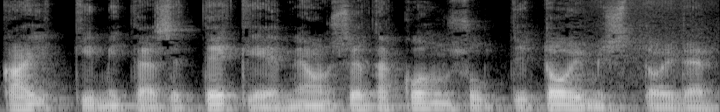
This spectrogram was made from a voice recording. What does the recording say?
kaikki, mitä se tekee, ne on sieltä konsulttitoimistoiden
